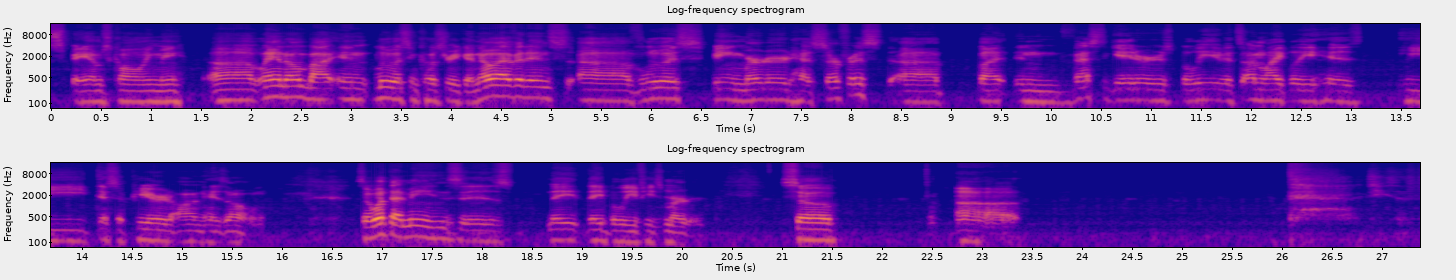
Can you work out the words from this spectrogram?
spam's calling me. Uh, land owned by in Lewis in Costa Rica. No evidence of Lewis being murdered has surfaced, uh, but investigators believe it's unlikely his he disappeared on his own. So what that means is they they believe he's murdered. So uh Jesus.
